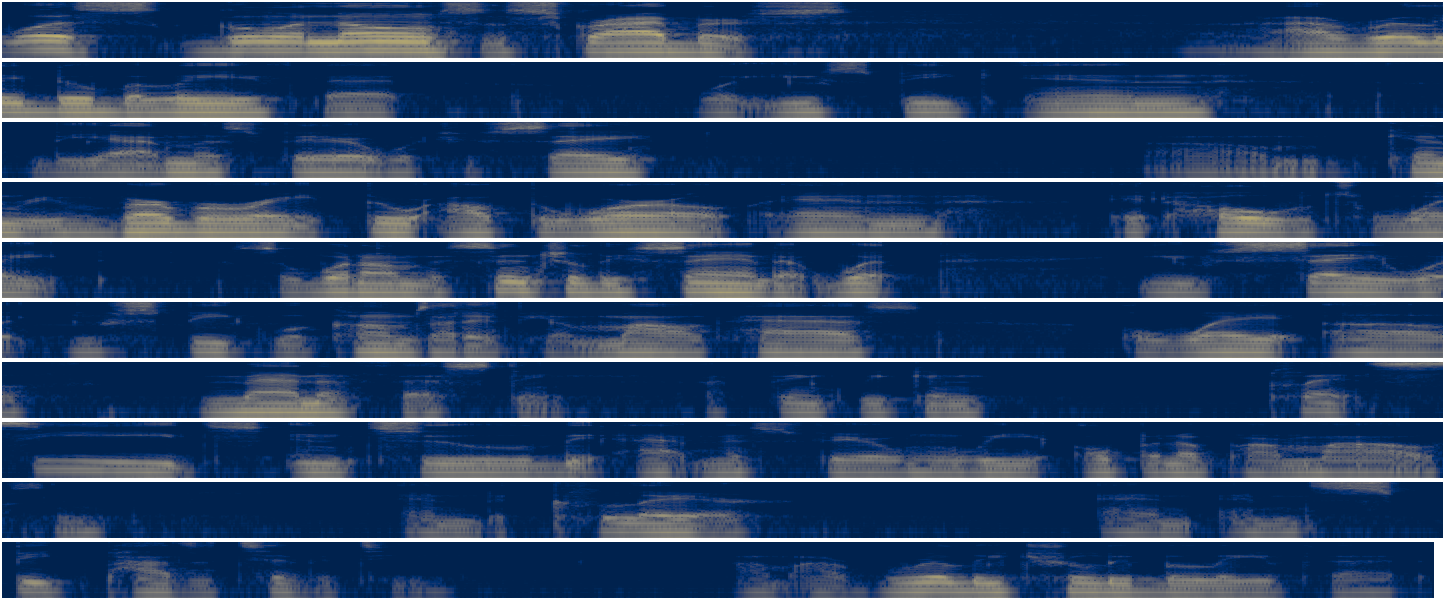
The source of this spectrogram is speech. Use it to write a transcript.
What's going on, subscribers? I really do believe that what you speak in the atmosphere, what you say, um, can reverberate throughout the world and it holds weight. So, what I'm essentially saying that what you say, what you speak, what comes out of your mouth has a way of manifesting. I think we can plant seeds into the atmosphere when we open up our mouths and and declare and and speak positivity. Um, I really truly believe that.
